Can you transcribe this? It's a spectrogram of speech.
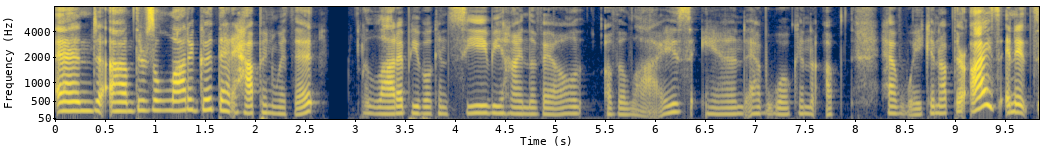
And um, there's a lot of good that happened with it a lot of people can see behind the veil of the lies and have woken up have waken up their eyes and it's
